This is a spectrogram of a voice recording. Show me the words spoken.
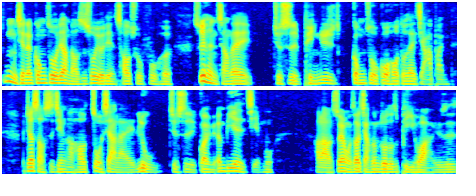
目前的工作量，老实说有点超出负荷，所以很常在就是平日工作过后都在加班，比较少时间好好坐下来录就是关于 NBA 的节目。好了，虽然我知道讲这么多都是屁话，就是。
